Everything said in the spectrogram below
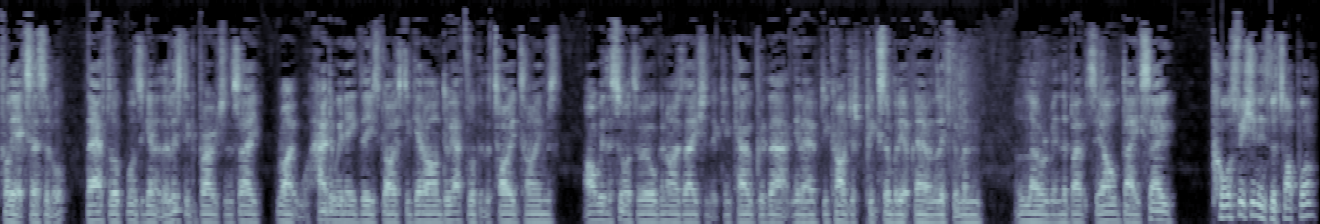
fully accessible. They have to look once again at the holistic approach and say, right, how do we need these guys to get on? Do we have to look at the tide times? Are we the sort of organisation that can cope with that? You know, you can't just pick somebody up now and lift them and lower them in the boats the old days. So coarse fishing is the top one.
